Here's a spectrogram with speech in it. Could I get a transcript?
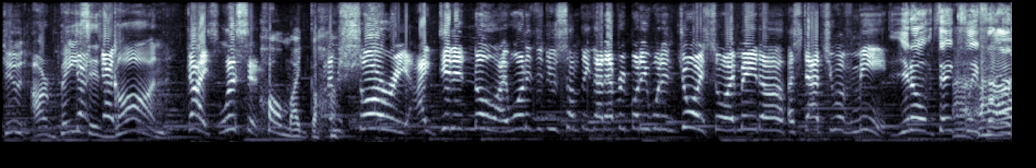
Dude, our base Guys, is guys. gone. Guys, listen. Oh my god. I'm sorry. I didn't know. I wanted to do something that everybody would enjoy, so I made a, a statue of me. You know, thankfully Uh, for our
